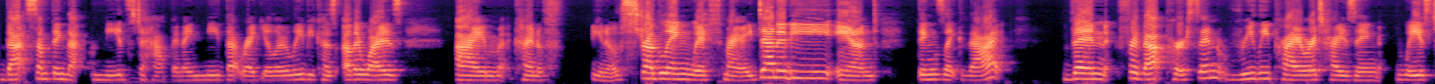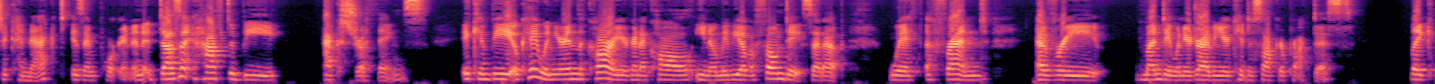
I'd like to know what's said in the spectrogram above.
That's something that needs to happen. I need that regularly because otherwise i'm kind of you know struggling with my identity and things like that then for that person really prioritizing ways to connect is important and it doesn't have to be extra things it can be okay when you're in the car you're going to call you know maybe you have a phone date set up with a friend every Monday when you're driving your kid to soccer practice. Like,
